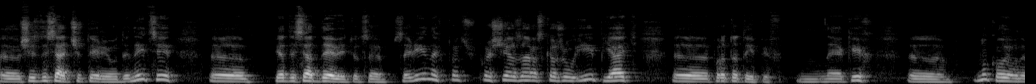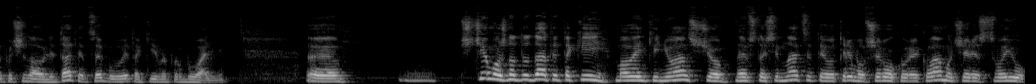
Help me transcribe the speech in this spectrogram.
е, 64 одиниці, е, 59 оце серійних, про- що я зараз кажу, і 5 е, прототипів, на яких, е, ну, коли вони починали літати, це були такі випробувальні. Ще можна додати такий маленький нюанс, що F-117 отримав широку рекламу через свою е,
